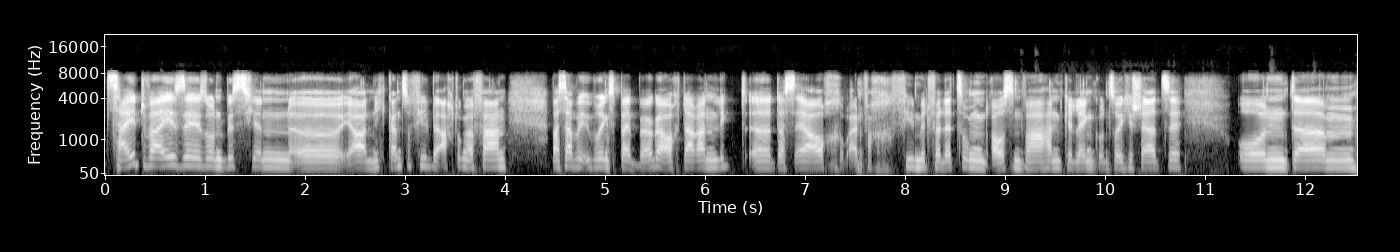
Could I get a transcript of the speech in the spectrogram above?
zeitweise so ein bisschen, äh, ja, nicht ganz so viel Beachtung erfahren. Was aber übrigens bei Burger auch daran liegt, äh, dass er auch einfach viel mit Verletzungen draußen war, Handgelenk und solche Scherze. Und ähm,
